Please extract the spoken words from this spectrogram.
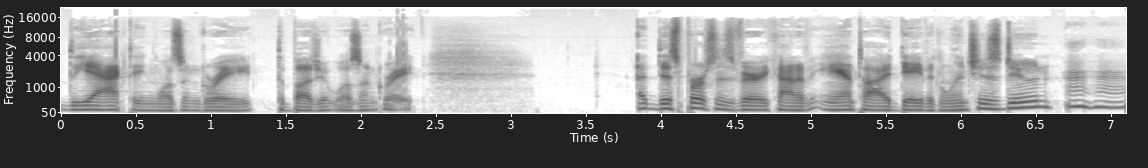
The acting wasn't great. The budget wasn't great. Uh, this person is very kind of anti David Lynch's Dune Mm-hmm.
